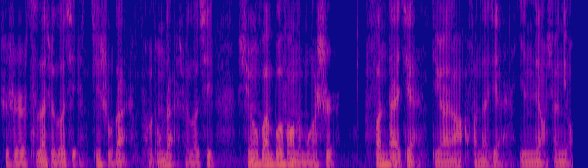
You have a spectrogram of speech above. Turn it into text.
这是磁带选择器、金属带、普通带选择器、循环播放的模式、翻带键、DIR 翻带键、音量旋钮、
